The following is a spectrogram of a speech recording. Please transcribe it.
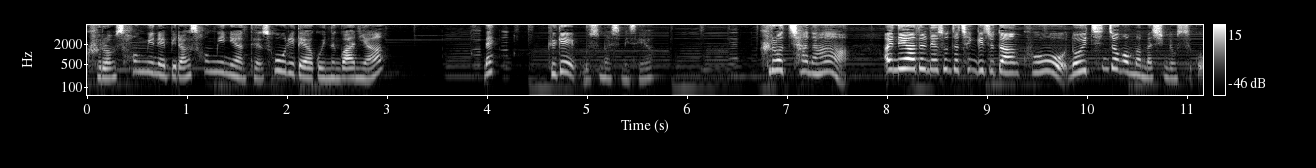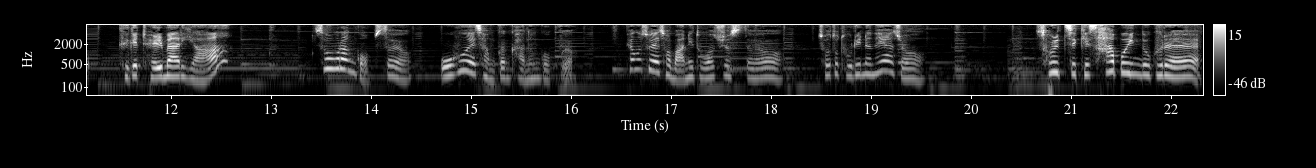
그럼 성민애비랑 성민이한텐 소홀히 대하고 있는 거 아니야? 네? 그게 무슨 말씀이세요? 그렇잖아. 아니, 내 아들 내 손자 챙기지도 않고 너희 친정엄마만 신경 쓰고 그게 될 말이야? 소홀한 거 없어요. 오후에 잠깐 가는 거고요. 평소에 저 많이 도와주셨어요. 저도 도리는 해야죠. 솔직히 사부인도 그래.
